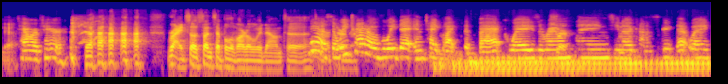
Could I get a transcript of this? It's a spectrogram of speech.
yeah. Tower of Terror. right. So Sunset Boulevard all the way down to. yeah, to so we try to avoid that and take like the back ways around things, you know, Mm-hmm. kind of scoot that way.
